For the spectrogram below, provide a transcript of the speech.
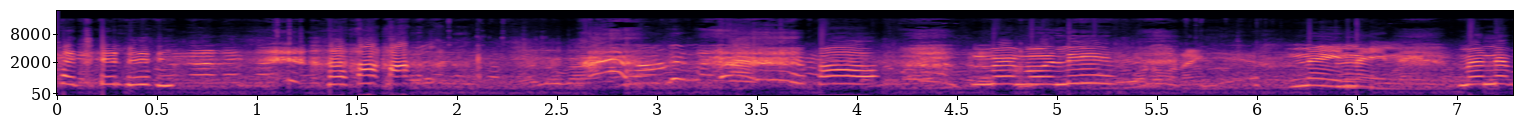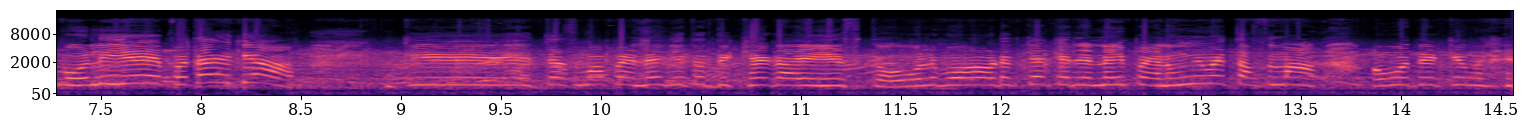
मज़े ले रही। ओ, मैं बोली नहीं नहीं नहीं। मैंने बोली ये पता है क्या? कि चश्मा पहनेगी तो दिखेगा ही इसको। बोले वो औरत क्या करे? नहीं पहनूँगी मैं चश्मा। और वो देख के मुझे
